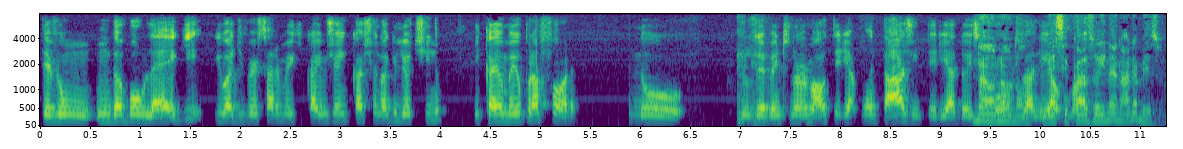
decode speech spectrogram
teve um, um double leg e o adversário meio que caiu já encaixando a guilhotina e caiu meio para fora. No, nos eventos normal teria vantagem, teria dois Não, não, pontos não. ali. Nesse alguma- caso aí não é nada mesmo.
